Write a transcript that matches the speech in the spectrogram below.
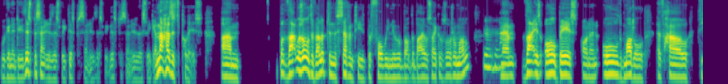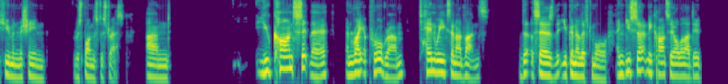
we're going to do this percentage this week, this percentage this week, this percentage this week, and that has its place. Um, but that was all developed in the 70s before we knew about the biopsychosocial model. Mm-hmm. Um, that is all based on an old model of how the human machine responds to stress. And you can't sit there and write a program 10 weeks in advance that says that you're going to lift more. And you certainly can't say, oh, well, I did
